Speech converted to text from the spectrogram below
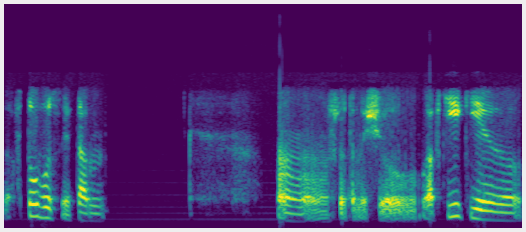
автобусы, там что там еще, аптеки,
